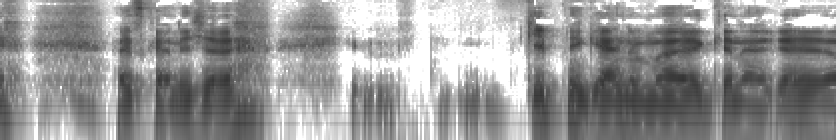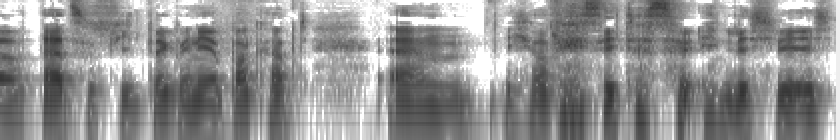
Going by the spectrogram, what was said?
Weiß gar nicht, äh, gebt mir gerne mal generell auch dazu Feedback, wenn ihr Bock habt. Ähm, ich hoffe, ihr seht das so ähnlich wie ich.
